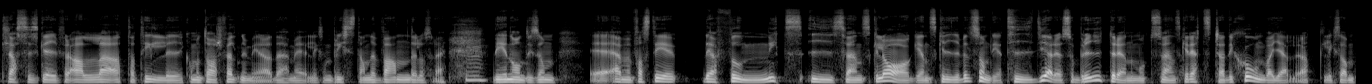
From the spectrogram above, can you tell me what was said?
klassisk grej för alla att ta till i kommentarsfält numera, det här med liksom bristande vandel och sådär. Mm. Det är någonting som, Eh, även fast det det har funnits i svensk lag en skrivelse om det tidigare så bryter den mot svensk rättstradition vad gäller att liksom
